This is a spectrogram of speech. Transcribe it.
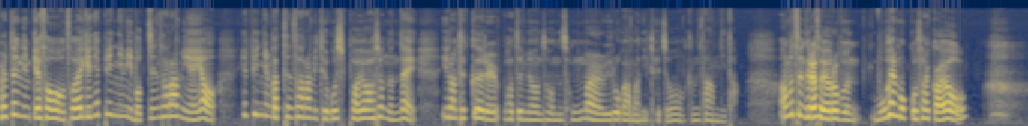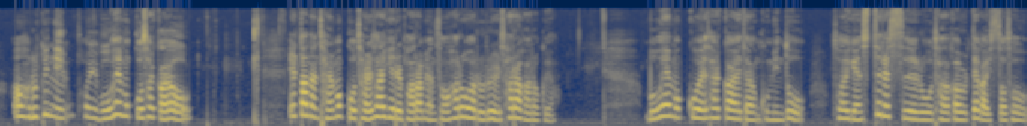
발등님께서 저에겐 해피님이 멋진 사람이에요. 해피님 같은 사람이 되고 싶어요 하셨는데 이런 댓글을 받으면 저는 정말 위로가 많이 되죠. 감사합니다. 아무튼 그래서 여러분 뭐 해 먹고 살까요? 아 루피님 저희 뭐 해 먹고 살까요? 일단은 잘 먹고 잘 살기를 바라면서 하루하루를 살아가려고요. 뭐 해 먹고에 살까에 대한 고민도 저에겐 스트레스로 다가올 때가 있어서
